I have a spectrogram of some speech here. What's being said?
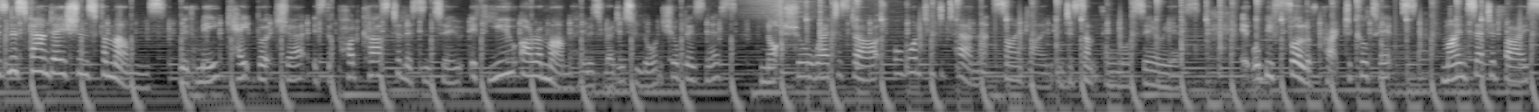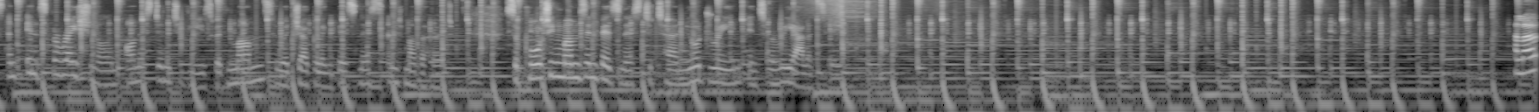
Business Foundations for Mums with me, Kate Butcher, is the podcast to listen to if you are a mum who is ready to launch your business, not sure where to start, or wanting to turn that sideline into something more serious. It will be full of practical tips, mindset advice, and inspirational and honest interviews with mums who are juggling business and motherhood, supporting mums in business to turn your dream into a reality.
